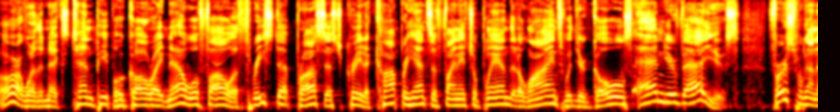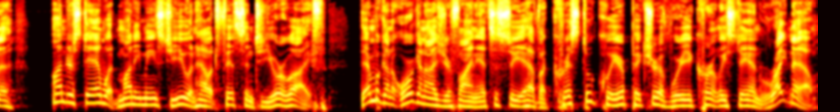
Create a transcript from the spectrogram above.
are one of the next 10 people who call right now, we'll follow a three step process to create a comprehensive financial plan that aligns with your goals and your values. First, we're going to understand what money means to you and how it fits into your life. Then we're going to organize your finances so you have a crystal clear picture of where you currently stand right now.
